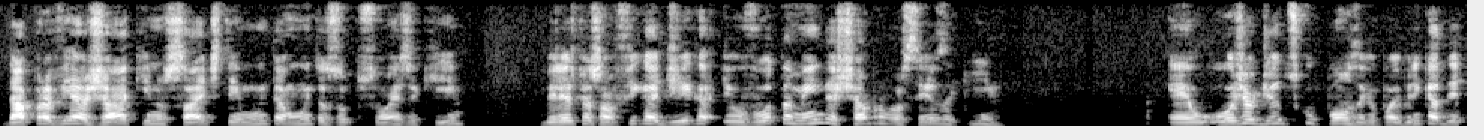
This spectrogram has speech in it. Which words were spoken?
Dá para viajar aqui no site, tem muita, muitas opções aqui. Beleza, pessoal? Fica a dica. Eu vou também deixar para vocês aqui É, hoje é o dia dos cupons, né? Pô, é brincadeira.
